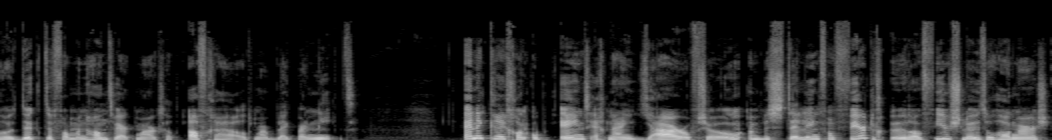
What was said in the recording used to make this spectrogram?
producten van mijn handwerkmarkt had afgehaald, maar blijkbaar niet. En ik kreeg gewoon opeens, echt na een jaar of zo, een bestelling van 40 euro, vier sleutelhangers.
